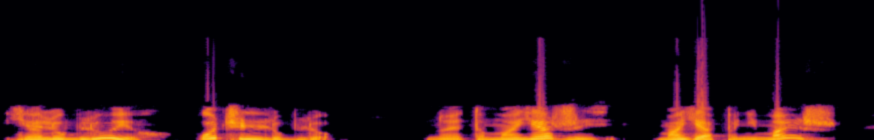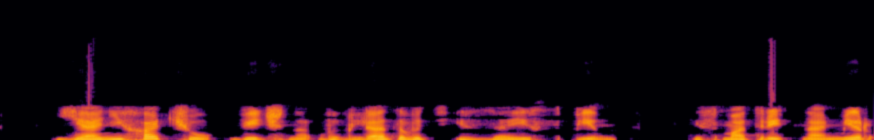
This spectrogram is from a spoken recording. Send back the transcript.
Я люблю их, очень люблю. Но это моя жизнь, моя, понимаешь? Я не хочу вечно выглядывать из-за их спин и смотреть на мир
